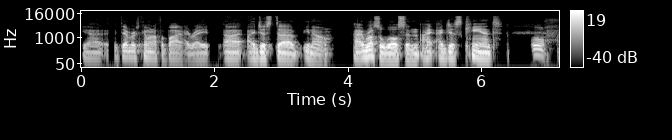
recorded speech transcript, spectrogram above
Yeah, Denver's coming off a bye, right? Uh, I just, uh, you know, uh, Russell Wilson. I, I just can't. Oof.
